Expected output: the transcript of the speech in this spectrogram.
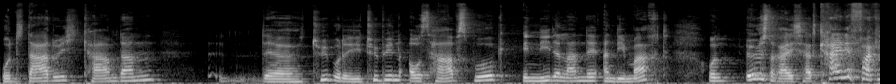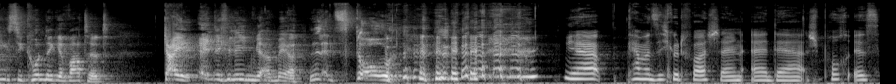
und dadurch kam dann der Typ oder die Typin aus Habsburg in Niederlande an die Macht und Österreich hat keine fucking Sekunde gewartet. Geil, endlich liegen wir am Meer. Let's go! Ja, kann man sich gut vorstellen. Äh, der Spruch ist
